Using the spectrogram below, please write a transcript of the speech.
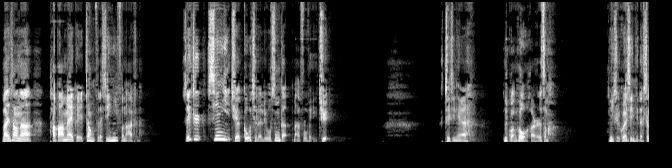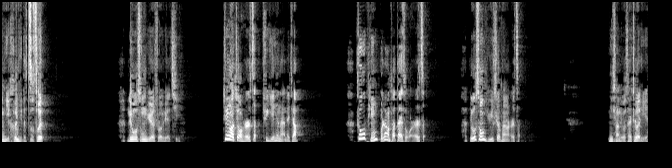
晚上呢？她把买给丈夫的新衣服拿出来，谁知新衣却勾起了刘松的满腹委屈。这几年，你管过我和儿子吗？你只关心你的生意和你的子孙。刘松越说越气，正要叫儿子去爷爷奶奶家，周平不让他带走儿子。刘松于是问儿子：“你想留在这里，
